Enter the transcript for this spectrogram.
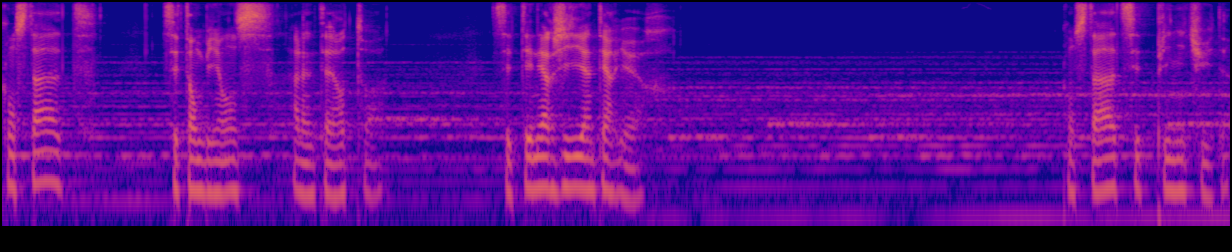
Constate cette ambiance à l'intérieur de toi, cette énergie intérieure. Constate cette plénitude.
